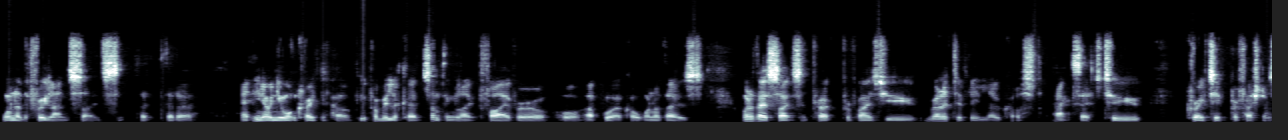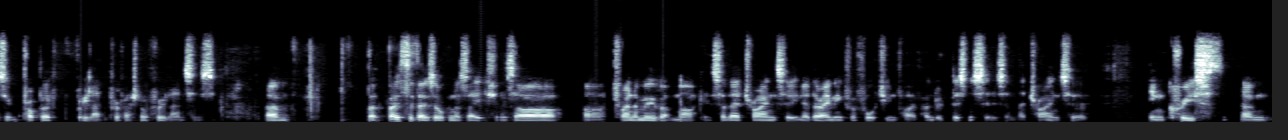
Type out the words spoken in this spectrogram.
one of the freelance sites that that are you know, when you want creative help, you probably look at something like Fiverr or, or Upwork or one of those one of those sites that pro- provides you relatively low cost access to creative professionals, proper freelance professional freelancers. Um, but both of those organizations are are trying to move up market. So they're trying to, you know, they're aiming for Fortune 500 businesses and they're trying to increase um,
